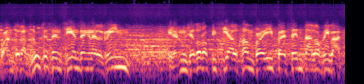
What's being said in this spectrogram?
Cuando las luces se encienden en el ring, el anunciador oficial Humphrey presenta a los rivales.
